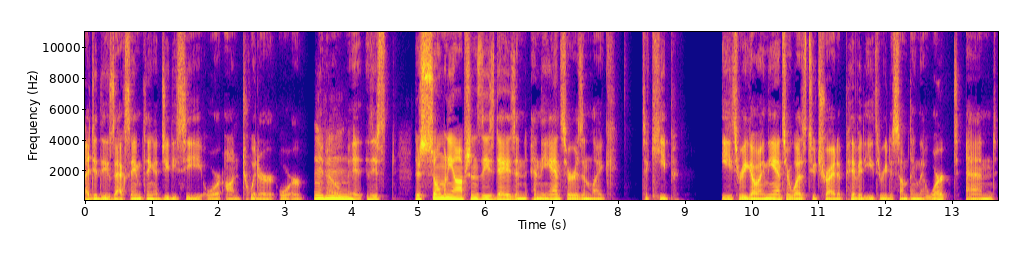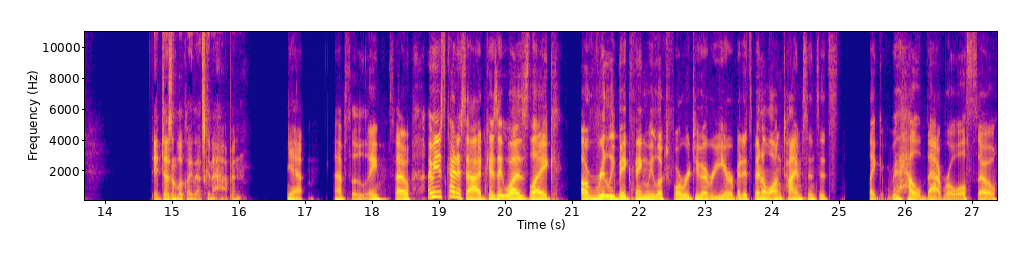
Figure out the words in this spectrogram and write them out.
I did the exact same thing at GDC or on Twitter or, you mm-hmm. know, it, there's so many options these days. And, and the answer isn't like to keep E3 going. The answer was to try to pivot E3 to something that worked. And it doesn't look like that's going to happen. Yeah, absolutely. So, I mean, it's kind of sad because it was like, a really big thing we looked forward to every year, but it's been a long time since it's like held that role. So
